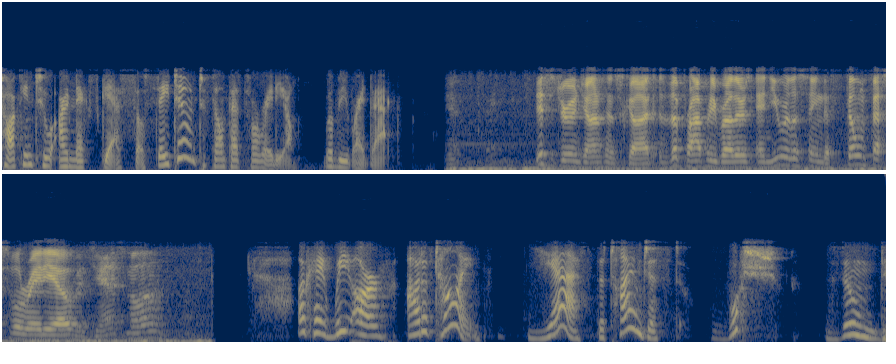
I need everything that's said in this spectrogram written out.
talking to our next guest. So stay tuned to Film Festival Radio. We'll be right back. Yeah. This is Drew and Jonathan Scott, the Property Brothers, and you are listening to Film Festival Radio with Janice Malone. Okay, we are out of time. Yes, the time just whoosh zoomed.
